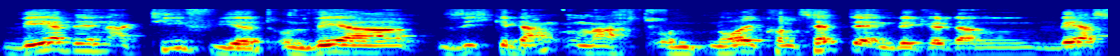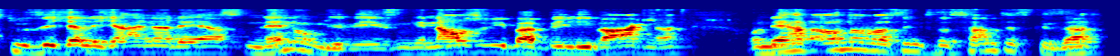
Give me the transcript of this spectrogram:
wer denn aktiv wird und wer sich Gedanken macht und neue Konzepte entwickelt, dann wärst du sicherlich einer der ersten Nennungen gewesen, genauso wie bei Billy Wagner. Und er hat auch noch was Interessantes gesagt,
